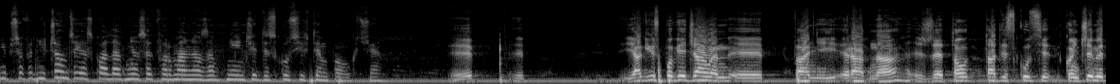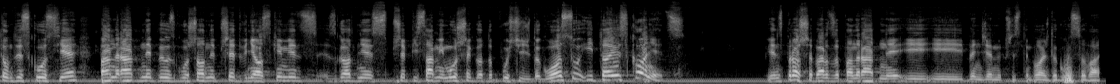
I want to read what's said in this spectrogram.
Panie Przewodniczący, ja składam wniosek formalny o zamknięcie dyskusji w tym punkcie. Y, y, Jak już powiedziałem, y, pani radna, że tą, ta dyskusja, kończymy tą dyskusję. Pan radny był zgłoszony przed wnioskiem, więc zgodnie z przepisami muszę go dopuścić do głosu i to jest koniec. Więc proszę bardzo, pan radny i, i będziemy przystępować do głosowania.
